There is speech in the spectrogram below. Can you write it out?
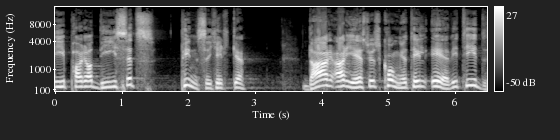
i paradisets pinsekirke, der er Jesus konge til evig tid.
